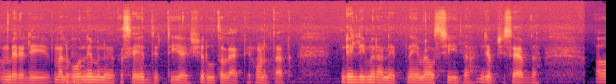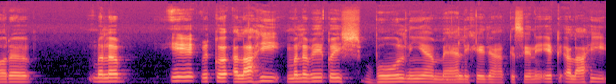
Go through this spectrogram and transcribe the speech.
ਮੇਰੇ ਲਈ ਮਤਲਬ ਉਹਨੇ ਮੈਨੂੰ ਇੱਕ ਸੇਧ ਦਿੱਤੀ ਹੈ ਸ਼ੁਰੂ ਤੋਂ ਲੈ ਕੇ ਹੁਣ ਤੱਕ। ਡੇਲੀ ਮੇਰਾ ਨਿਤਨੇਮ ਹੈ ਉਸ ਚੀਜ਼ ਦਾ ਜਪਜੀ ਸਾਹਿਬ ਦਾ। ਔਰ ਮਤਲਬ ਇਹ ਇੱਕ ਇਲਾਹੀ ਮਤਲਬ ਇਹ ਕੋਈ ਬੋਲ ਨਹੀਂ ਹੈ ਮੈਂ ਲਿਖੇ ਜਾਂ ਕਿਸੇ ਨੇ ਇੱਕ ਇਲਾਹੀ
